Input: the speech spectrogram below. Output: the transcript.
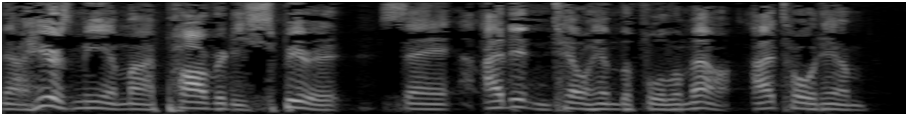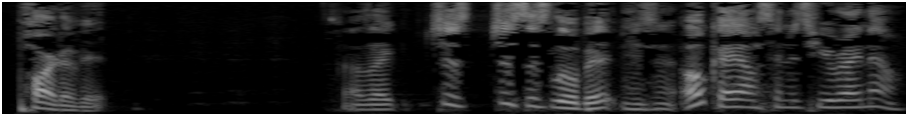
Now here's me in my poverty spirit saying, I didn't tell him the full amount. I told him part of it. So I was like, just, just this little bit. He said, okay, I'll send it to you right now.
